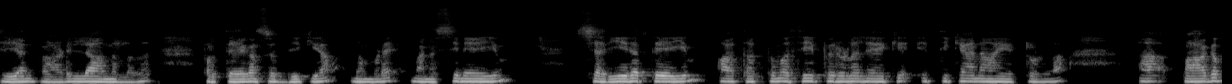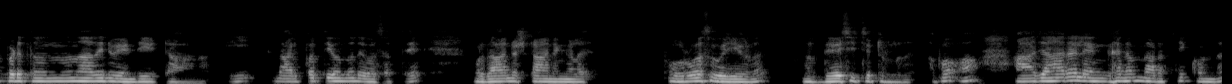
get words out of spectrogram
ചെയ്യാൻ പാടില്ല എന്നുള്ളത് പ്രത്യേകം ശ്രദ്ധിക്കുക. നമ്മുടെ മനസ്സിനെയും ശരീരത്തെയും ആ തത്വമസി പൊരുളിലേക്ക് എത്തിക്കാനായിട്ടുള്ള പാകപ്പെടുത്തുന്നതിന് വേണ്ടിയിട്ടാണ് ഈ നാൽപ്പത്തിയൊന്ന് ദിവസത്തെ വ്രതാനുഷ്ഠാനങ്ങൾ പൂർവസൂരികൾ നിർദ്ദേശിച്ചിട്ടുള്ളത്. അപ്പോൾ ആ ആചാര ലംഘനം നടത്തിക്കൊണ്ട്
